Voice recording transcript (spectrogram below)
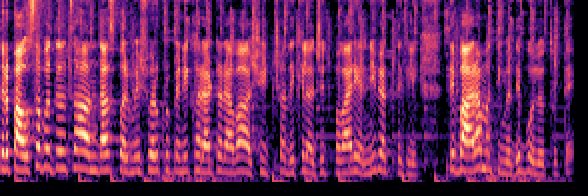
तर पावसाबद्दलचा अंदाज परमेश्वर कृपेने खरा ठरावा अशी इच्छा देखील अजित पवार यांनी व्यक्त केली. ते बारामतीमध्ये बोलत होते.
